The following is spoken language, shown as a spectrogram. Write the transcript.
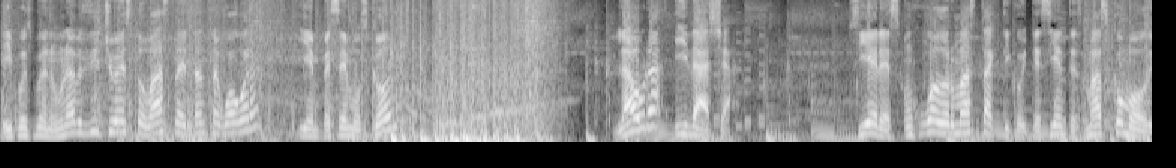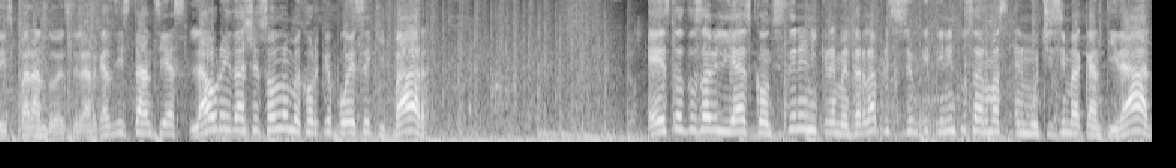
Y pues bueno, una vez dicho esto, basta de tanta guaguara y empecemos con... Laura y Dasha. Si eres un jugador más táctico y te sientes más cómodo disparando desde largas distancias, Laura y Dasha son lo mejor que puedes equipar. Estas dos habilidades consisten en incrementar la precisión que tienen tus armas en muchísima cantidad.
